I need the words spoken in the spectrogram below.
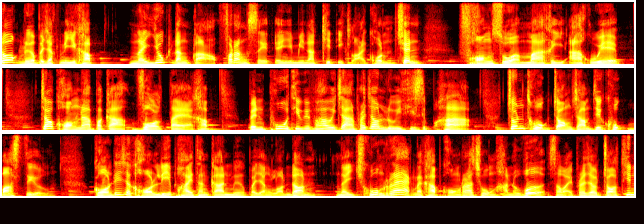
นอกเหนือไปจากนี้ครับ ในยุคดังกล่าว ฝรั่งเศสเองยังมีนักคิดอีกหลายคน เช่นฟรองซัวมารีอารูเอเจ้าของนามปากกาวอลแตร์ครับเป็นผู้ที่วิพากษ์วิจารณ์พระเจ้าหลุยส์ที่ 15 จนถูกจองจำที่คุกบาสติล ก่อนที่จะขอลี้ภัยทางการเมืองไปยังลอนดอน ในช่วงแรกนะครับของราชวงศ์ฮันโนเวอร์ สมัยพระเจ้าจอร์จที่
